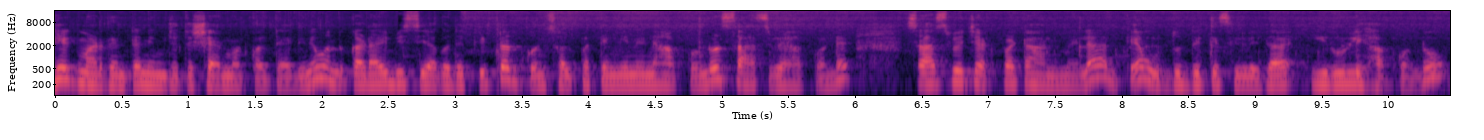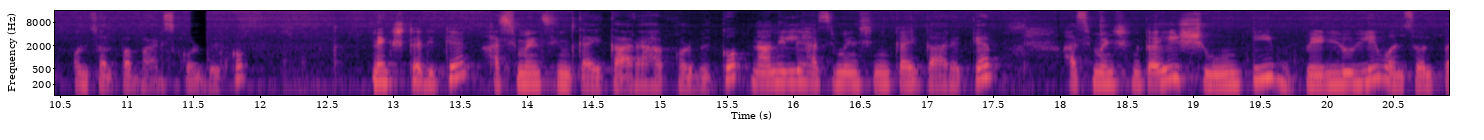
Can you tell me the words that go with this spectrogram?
ಹೇಗೆ ಮಾಡಿದೆ ಅಂತ ನಿಮ್ಮ ಜೊತೆ ಶೇರ್ ಮಾಡ್ಕೊಳ್ತಾ ಇದ್ದೀನಿ. ಒಂದು ಕಡಾಯಿ ಬಿಸಿ ಆಗೋದಕ್ಕೆ ಇಟ್ಟು ಅದಕ್ಕೊಂದು ಸ್ವಲ್ಪ ತೆಂಗಿನೆಣ್ಣೆ ಹಾಕ್ಕೊಂಡು, ಸಾಸಿವೆ ಹಾಕ್ಕೊಂಡೆ. ಸಾಸಿವೆ ಚಟ್ಪಟ ಅಂದಮೇಲೆ ಅದಕ್ಕೆ ಉದ್ದುದ್ದಕ್ಕೆ ಸೀಳಿದ ಈರುಳ್ಳಿ ಹಾಕ್ಕೊಂಡು ಒಂದು ಸ್ವಲ್ಪ ಬಾಡಿಸ್ಕೊಳ್ಬೇಕು. ನೆಕ್ಸ್ಟ್ ಅದಕ್ಕೆ ಹಸಿಮೆಣಸಿನ್ಕಾಯಿ ಖಾರ ಹಾಕ್ಕೊಳ್ಬೇಕು. ನಾನಿಲ್ಲಿ ಹಸಿಮೆಣಸಿನ್ಕಾಯಿ ಖಾರಕ್ಕೆ ಹಸಿಮೆಣಸಿನ್ಕಾಯಿ, ಶುಂಠಿ, ಬೆಳ್ಳುಳ್ಳಿ, ಒಂದು ಸ್ವಲ್ಪ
